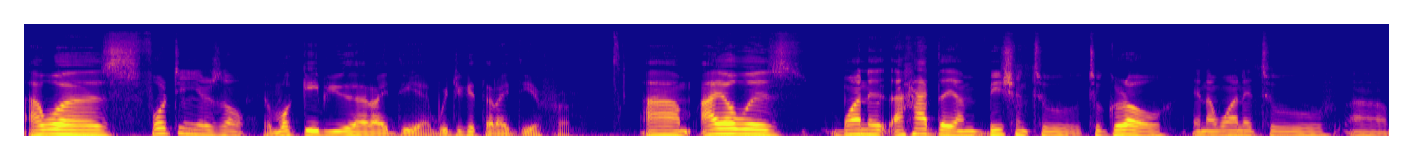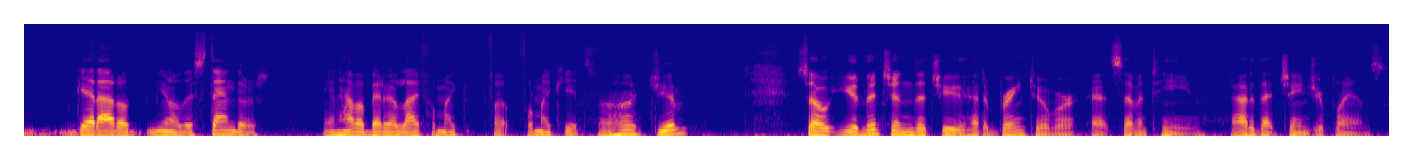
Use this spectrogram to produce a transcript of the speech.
I was 14 years old. And what gave you that idea? Where'd you get that idea from? Um, I always wanted. I had the ambition to to grow, and I wanted to um, get out of you know the standards and have a better life for my for, for my kids. Uh huh. Jim. So you had mentioned that you had a brain tumor at 17. How did that change your plans?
